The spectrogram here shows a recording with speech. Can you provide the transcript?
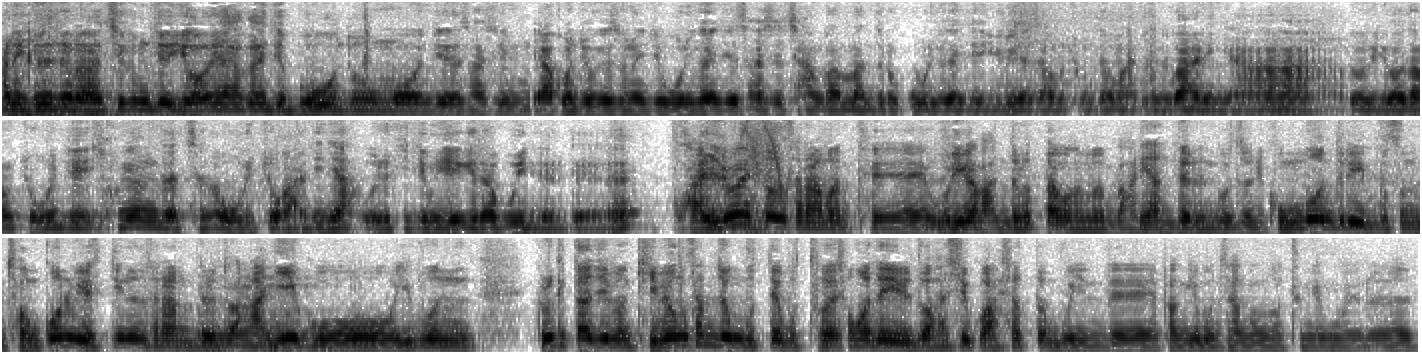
아니 그러잖아 지금 이제 여야가 이제 모두 뭐 이제 사실 야권 쪽에서는 이제 우리가 이제 사실 장관 만들었고 우리가 이제 유엔 사무총장 만든 거 아니냐. 그 여당 쪽은 이제 성향 자체가 우리 쪽 아니냐. 뭐 이렇게 지금 얘기를 하고 있는데. 관료했던 사람한테 우리가 만들었다고 하면 말이 안 되는 거죠. 공무원들이 무슨 정권을 위해서 뛰는 사람들도 아니고 이분 그렇게 따지면 김영삼 정부 때부터 청와대 일도 하시고 하셨던 분인데 반기문 장관 같은 경우에는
